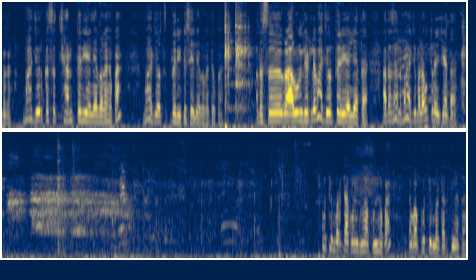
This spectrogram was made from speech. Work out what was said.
बघा भाजीवर कसं छान तरी आली आहे बघा हो का? भाजीवर तरी कशी आली आहे बघा तो का? आता सगळं आळून घेतलं भाजीवर तरी आली आता. आता झालं भाजी मला उतरायची आता. कोथिंबर टाकून घेऊ आपण हो का? हो का कोथिंबर टाकते आता.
